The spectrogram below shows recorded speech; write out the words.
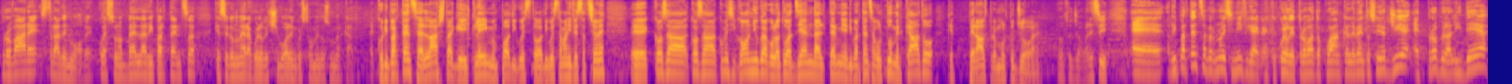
provare strade nuove. Questa è una bella ripartenza che secondo me era quello che ci vuole in questo momento sul mercato. Ecco, ripartenza è l'hashtag e il claim un po' di, questo, di questa manifestazione. Eh, cosa, cosa, come si coniuga con la tua azienda il termine di partenza, col tuo mercato che peraltro è molto giovane? Molto giovane, sì. Eh, ripartenza per noi significa, che quello che ho trovato qua anche all'evento Sinergie, è proprio l'idea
